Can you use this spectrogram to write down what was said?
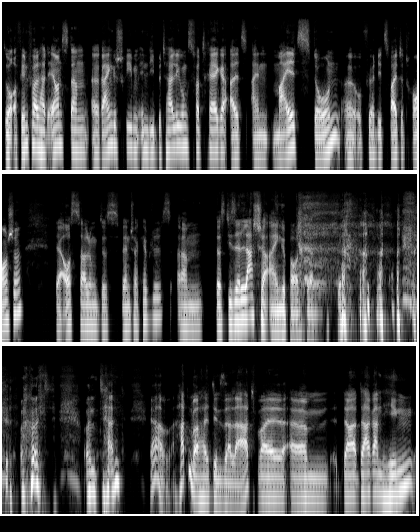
So, auf jeden Fall hat er uns dann äh, reingeschrieben in die Beteiligungsverträge als ein Milestone äh, für die zweite Tranche, der Auszahlung des Venture Capitals, ähm, dass diese Lasche eingebaut werden. und, und dann ja, hatten wir halt den Salat, weil ähm, da, daran hing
